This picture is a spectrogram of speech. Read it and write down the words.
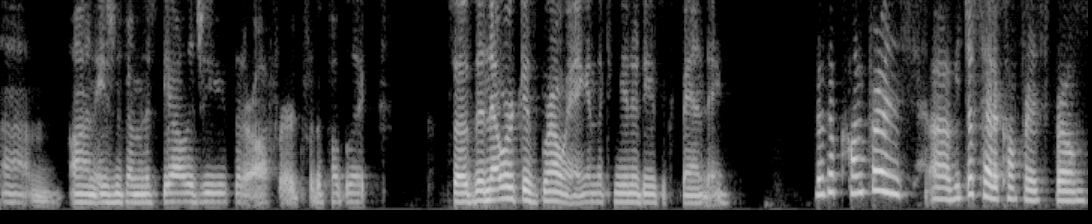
um, on Asian feminist theologies that are offered for the public. So the network is growing and the community is expanding. So the conference, uh, we just had a conference from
